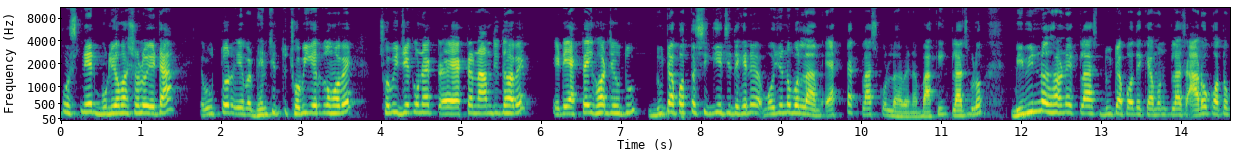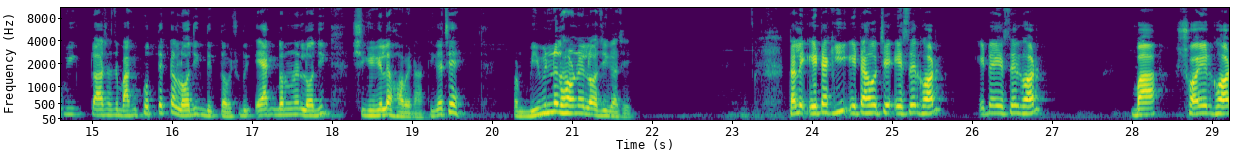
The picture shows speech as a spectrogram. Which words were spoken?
প্রশ্নের বুলীয় ভাষা হলো এটা এবার উত্তর, এবার ভেঞ্চিত্র ছবি এরকম হবে? ছবি যে কোনো একটা একটা নাম দিতে হবে। এটা একটাই ঘর যেহেতু দুটা পত্র শিখিয়েছি, দেখে নে, ওই জন্য বললাম, একটা ক্লাস করলে হবে না। বাকি ক্লাসগুলো বিভিন্ন ধরনের ক্লাস দুইটা পদে কেমন ক্লাস আরও কত কী ক্লাস আছে, বাকি প্রত্যেকটা লজিক দেখতে হবে। শুধু এক ধরনের লজিক শিখে গেলে হবে না, ঠিক আছে? কারণ বিভিন্ন ধরনের লজিক আছে। তাহলে এটা কি? এটা হচ্ছে এসের ঘর, এটা এসের ঘর, বা শয়ের ঘর,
